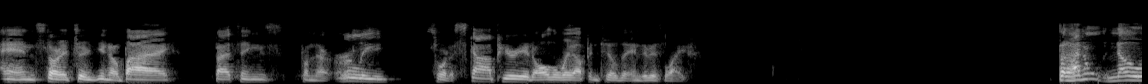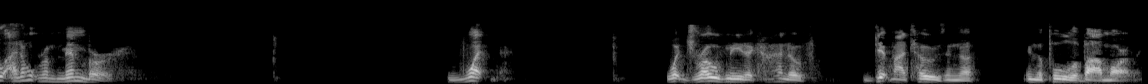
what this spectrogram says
and started to, you know, buy buy things from their early sort of ska period all the way up until the end of his life. But I don't know, I don't remember what what drove me to kind of dip my toes in the in the pool of Bob Marley.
